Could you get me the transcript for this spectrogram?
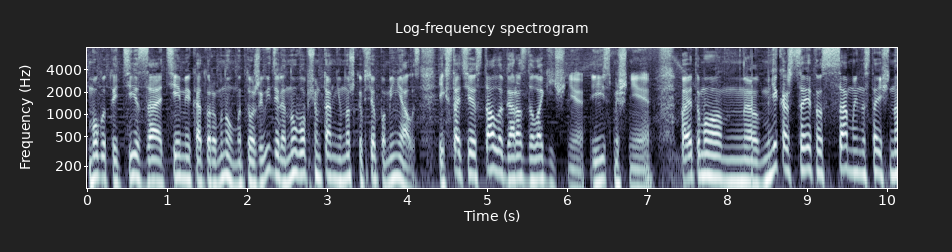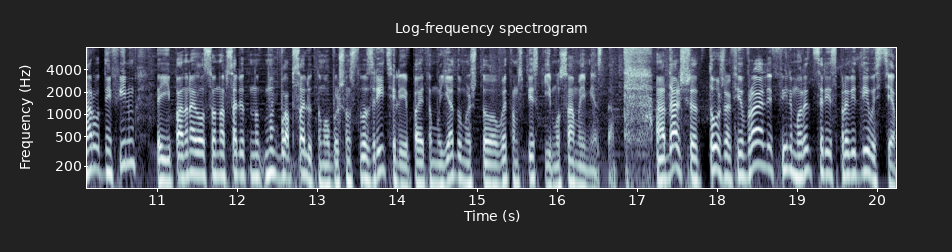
могут идти за теми, которые, ну, мы тоже видели. Ну, в общем, там немножко все поменялось. И, кстати, стало гораздо логичнее и смешнее. Поэтому, э, мне кажется, это самый настоящий народный фильм, и понравился он абсолютно, ну, абсолютному большинству зрителей, поэтому я думаю, что в этом списке ему самое место. А дальше тоже февраль, фильм «Рыцари справедливости».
